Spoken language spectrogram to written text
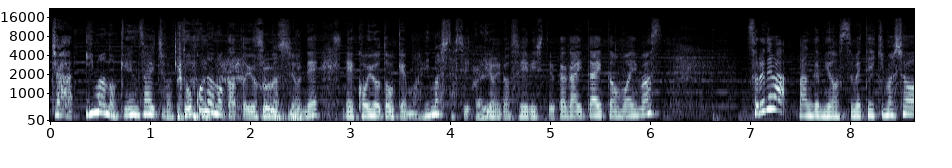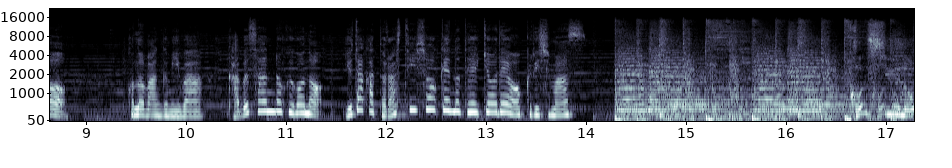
じゃあ今の現在地はどこなのかという話をねね。えー、雇用統計もありましたし、はい、いろいろ整理して伺いたいと思います。それでは番組を進めていきましょう。この番組は株365の豊かトラスティ証券の提供でお送りします。今週の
